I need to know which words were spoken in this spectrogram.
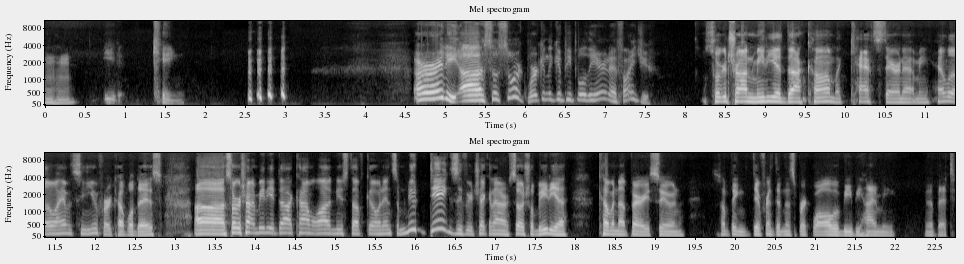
Mm-hmm. eat it, King." Alrighty, uh, so Sorg, where can the good people of the internet find you? SorgatronMedia.com. My cat's staring at me. Hello, I haven't seen you for a couple of days. Uh, SorgatronMedia.com. A lot of new stuff going in. Some new digs if you're checking out our social media coming up very soon. Something different than this brick wall will be behind me in a bit.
